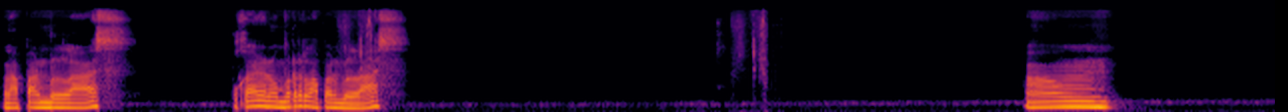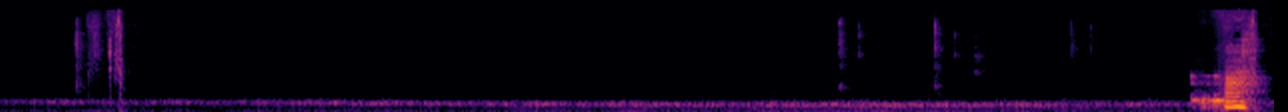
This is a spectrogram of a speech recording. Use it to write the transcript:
18. Bukan nomornya 18. Um, ah,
